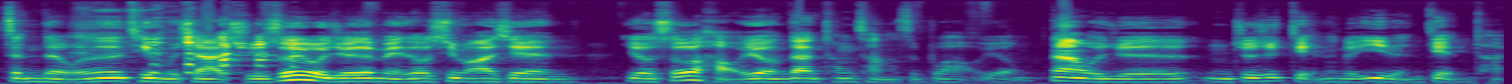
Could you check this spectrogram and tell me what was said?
真的我真的听不下去，所以我觉得每周新发现有时候好用，但通常是不好用。那我觉得你就去点那个艺人电台。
